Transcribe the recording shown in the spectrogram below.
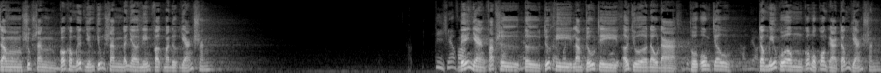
Trong súc sanh, có không ít những chúng sanh đã nhờ niệm Phật mà được giảng sanh. Đế nhàn Pháp Sư từ trước khi làm trụ trì ở chùa Đầu Đà thuộc Ôn Châu, Trong miếu của ông có một con gà trống giảng sanh.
